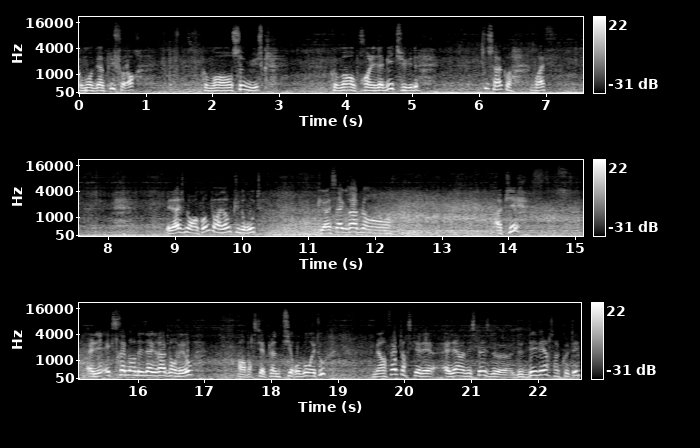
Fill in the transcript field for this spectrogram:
Comment on devient plus fort. Comment on se muscle. Comment on prend les habitudes. Tout ça quoi. Bref. Et là je me rends compte par exemple qu'une route assez agréable en à pied, elle est extrêmement désagréable en vélo. Alors parce qu'il y a plein de petits rebonds et tout. Mais en fait parce qu'elle est, elle est un espèce de, dévers sur le côté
